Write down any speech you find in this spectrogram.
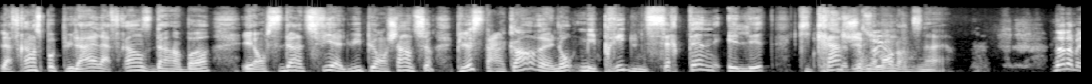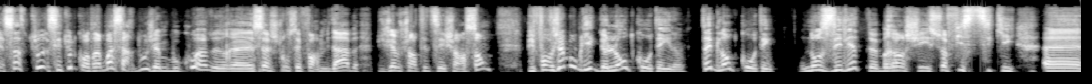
la France populaire, la France d'en bas, et on s'identifie à lui, puis on chante ça. Puis là, c'est encore un autre mépris d'une certaine élite qui crache sur le monde ordinaire. Non, non, mais ça, c'est tout le contraire. Moi, Sardou, j'aime beaucoup. Hein, ça, je trouve c'est formidable. Puis j'aime chanter de ses chansons. Puis il faut jamais oublier que de l'autre côté, là, tu sais, de l'autre côté, nos élites branchées, sophistiquées, euh,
